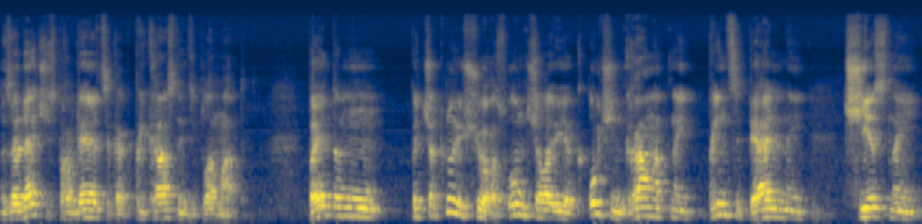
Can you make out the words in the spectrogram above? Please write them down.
задачей справляется как прекрасный дипломат. Поэтому подчеркну еще раз, он человек очень грамотный, принципиальный, честный,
